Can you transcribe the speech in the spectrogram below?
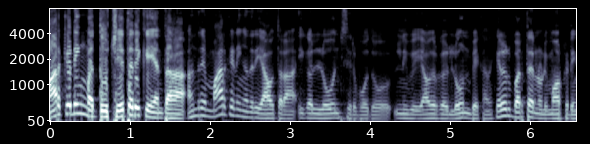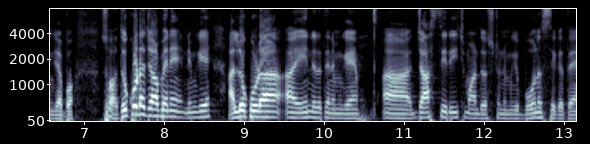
ಮಾರ್ಕೆಟಿಂಗ್ ಮತ್ತು ಚೇತರಿಕೆಯಂತಹ, ಅಂದರೆ ಮಾರ್ಕೆಟಿಂಗ್ ಅಂದರೆ ಯಾವ ಥರ ಈಗ ಲೋನ್ಸ್ ಇರ್ಬೋದು, ನೀವು ಯಾವ್ದಾದ್ರು ಲೋನ್ ಬೇಕಂತ ಕೆಲವರು ಬರ್ತಾರೆ ನೋಡಿ ಮಾರ್ಕೆಟಿಂಗ್ ಜಾಬು. ಸೊ ಅದು ಕೂಡ ಜಾಬೇನೆ. ನಿಮಗೆ ಅಲ್ಲೂ ಕೂಡ ಏನಿರುತ್ತೆ ನಿಮಗೆ? ಜಾಸ್ತಿ ರೀಚ್ ಮಾಡಿದಷ್ಟು ನಿಮಗೆ ಬೋನಸ್ ಸಿಗುತ್ತೆ.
